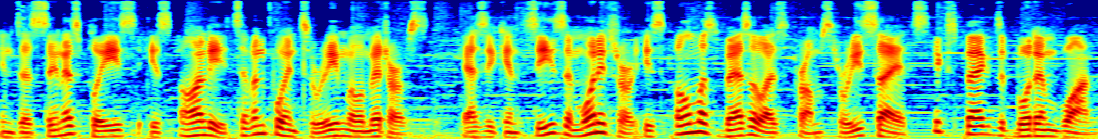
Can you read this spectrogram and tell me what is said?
in the thinnest place is only 7.3 mm. As you can see, the monitor is almost bezel-less from three sides, except the bottom one.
